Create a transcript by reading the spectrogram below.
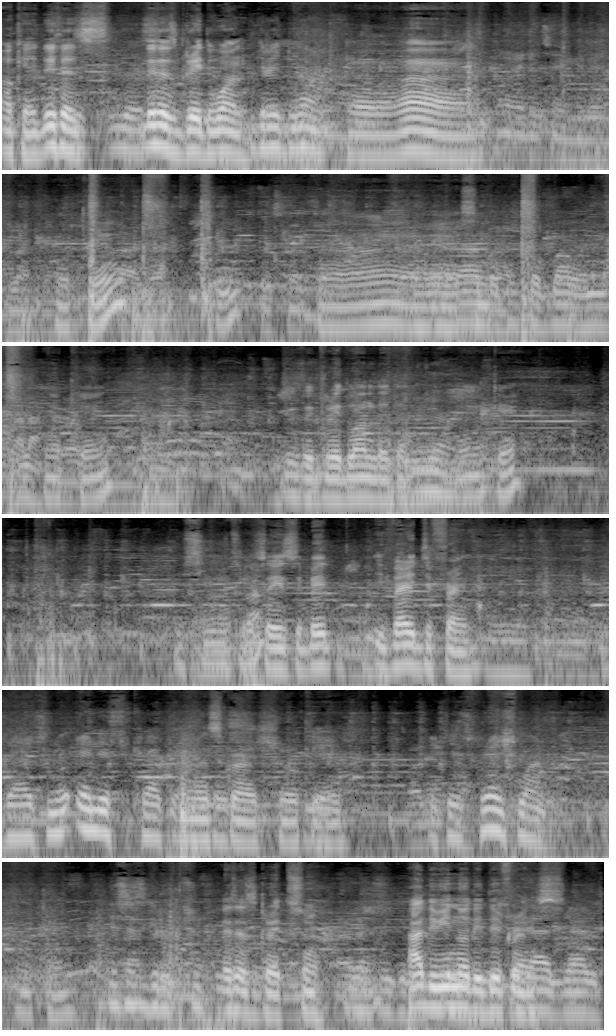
Okay, this is this is grade one. Grade one. Oh, ah. Okay. Ah, yeah, I see. ba wani Okay. This is the grade one letter. Yeah. Okay. You see? Okay. So it's a bit it's very different. there is no any scratch No scratch. Okay. it is fresh one Okay. This is grade two. This is grade two. How do we know the difference? There is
